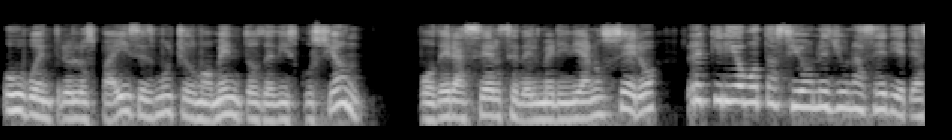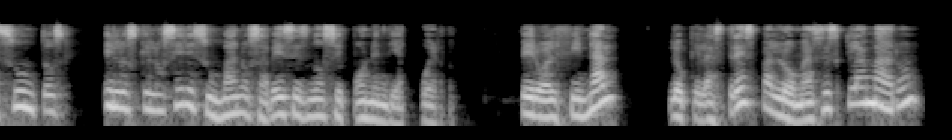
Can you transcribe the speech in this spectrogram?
hubo entre los países muchos momentos de discusión. Poder hacerse del meridiano cero requirió votaciones y una serie de asuntos en los que los seres humanos a veces no se ponen de acuerdo pero al final lo que las tres palomas exclamaron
